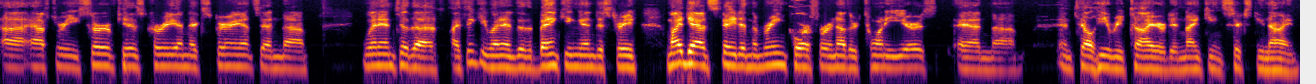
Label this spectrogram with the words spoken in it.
uh, after he served his Korean experience and uh, went into the i think he went into the banking industry. My dad stayed in the marine corps for another 20 years and uh, until he retired in 1969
